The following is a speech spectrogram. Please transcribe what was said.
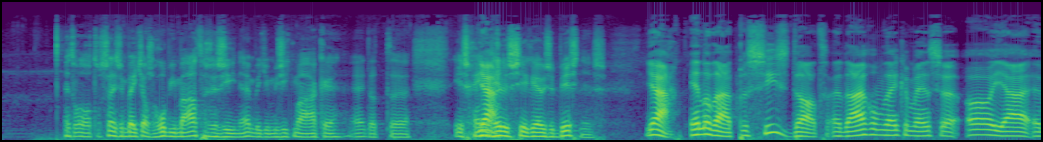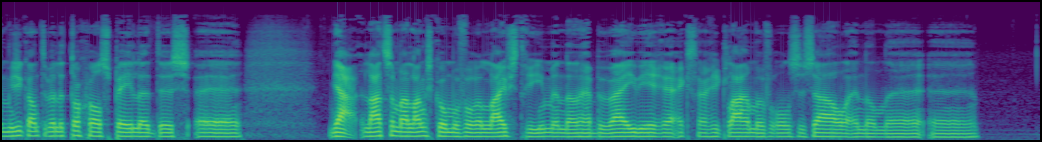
het wordt nog steeds een beetje als hobbymatig gezien. Hè? Een beetje muziek maken. Hè? Dat eh, is geen Ja. hele serieuze business. Ja, inderdaad, precies dat. En daarom denken mensen, oh ja, eh, muzikanten willen toch wel spelen, dus eh, ja, laat ze maar langskomen voor een livestream. En dan hebben wij weer eh, extra reclame voor onze zaal. En dan, eh, eh,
